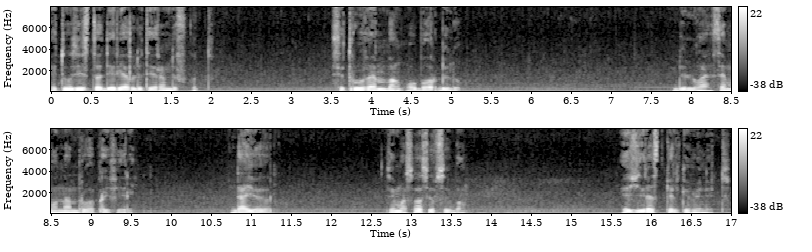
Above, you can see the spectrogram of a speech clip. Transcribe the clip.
Et tout juste derrière le terrain de foot se trouve un banc au bord de l'eau. De loin, c'est mon endroit préféré. D'ailleurs, je m'assois sur ce banc et j'y reste quelques minutes.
